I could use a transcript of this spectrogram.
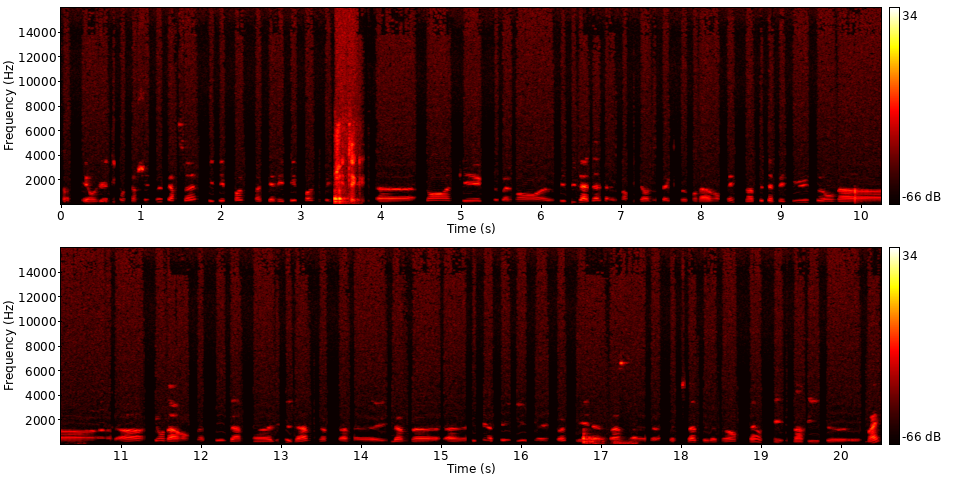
ça. Et on lui a dit qu'on cherchait deux personnes qui étaient proches, enfin, qui avaient été proches de Brigitte. Euh, quand qui est globalement, euh, j'ai plus la date avec moi, c'est le texte qu'on a avancé. On a un peu tapé dessus, on a, voilà, et on a rencontré deux dames. Euh, les deux dames, l'homme, femme, euh, l'homme, euh, euh, était assez gay à l'époque, et la femme, euh, la de la mort, frère, qui est mari de Mike.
